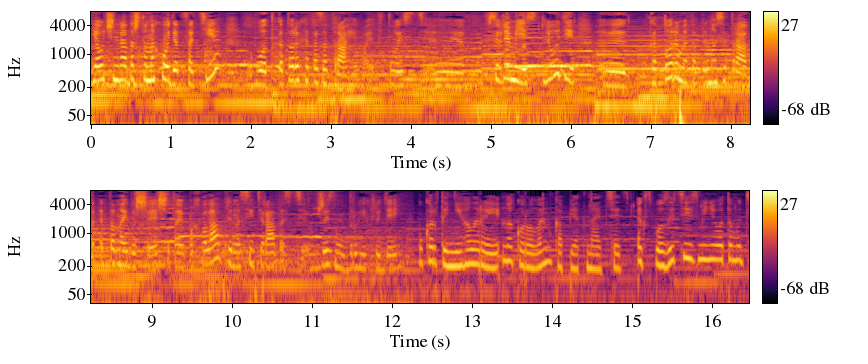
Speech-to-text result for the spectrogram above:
Я очень рада, что находятся те, вот, которых это затрагивает. То есть все время есть люди, э, которым это приносит радость. Это наивысшая, я считаю, похвала приносить радость в жизни других людей. У картинній галереї на Короленка 15. Експозиції змінюватимуться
